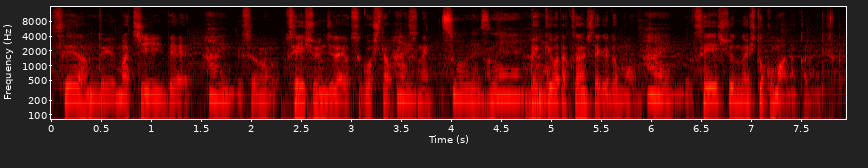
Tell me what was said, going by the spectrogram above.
西安という町で、うん。はい、その青春時代を過ごしたわけですね、はい、そうですね。勉強はたくさんしたけども、はい、青春の一コマなんかないですか？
